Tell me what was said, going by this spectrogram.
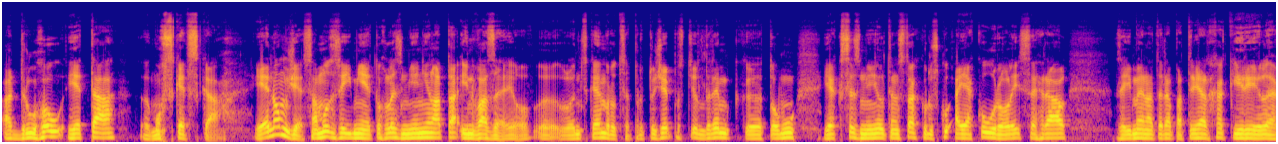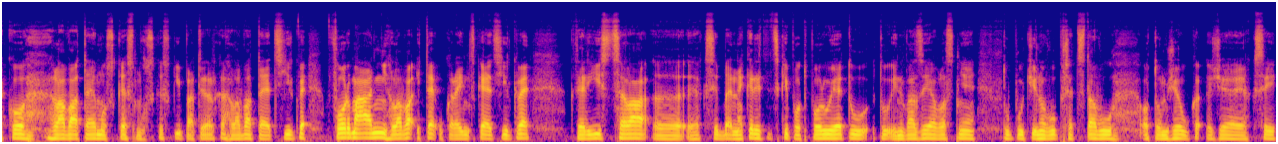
a druhou je ta moskevská. Jenomže samozřejmě tohle změnila ta invaze jo, v loňském roce, protože prostě vzhledem k tomu, jak se změnil ten vztah k Rusku a jakou roli se hrál zejména teda patriarcha Kiril jako hlava té moské, moskevský patriarcha, hlava té církve, formální hlava i té ukrajinské církve, který zcela eh, jak si nekriticky podporuje tu, tu invazi a vlastně tu Putinovu představu o tom, že, že jaksi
